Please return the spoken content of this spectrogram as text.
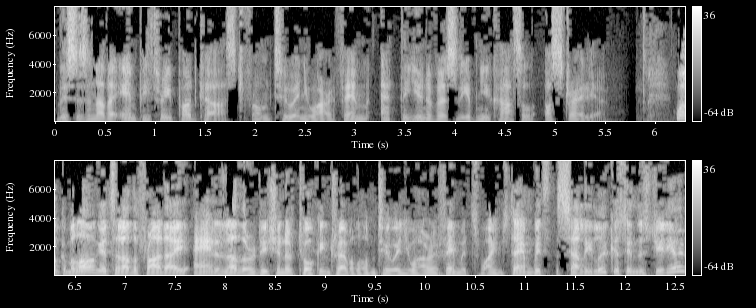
This is another MP3 podcast from 2NURFM at the University of Newcastle, Australia. Welcome along. It's another Friday and another edition of Talking Travel on 2NURFM. It's Wayne Stam with Sally Lucas in the studio.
